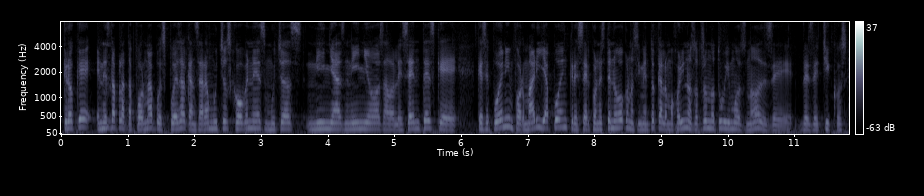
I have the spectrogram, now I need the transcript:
Creo que en esta plataforma pues puedes alcanzar a muchos jóvenes, muchas niñas, niños, adolescentes que, que se pueden informar y ya pueden crecer con este nuevo conocimiento que a lo mejor y nosotros no tuvimos, ¿no? Desde, desde chicos.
